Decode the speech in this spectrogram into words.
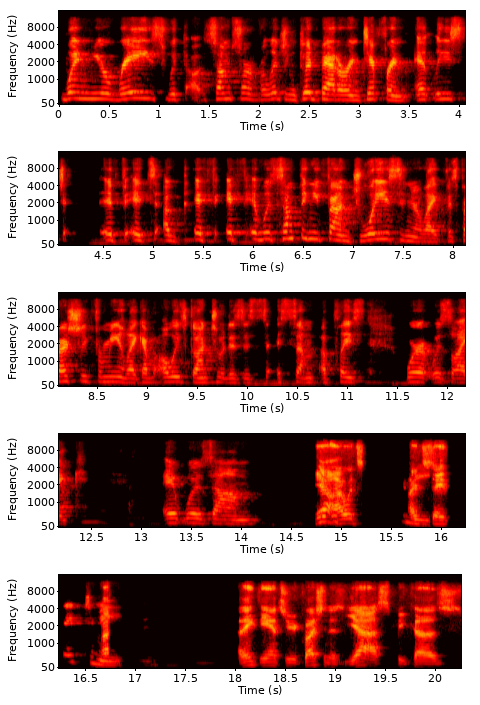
when you're raised with uh, some sort of religion, good, bad, or indifferent, at least if it's a if if it was something you found joyous in your life, especially for me, like I've always gone to it as a, as some a place where it was like it was um Yeah, I would I'd say safe to me. I think the answer to your question is yes, because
